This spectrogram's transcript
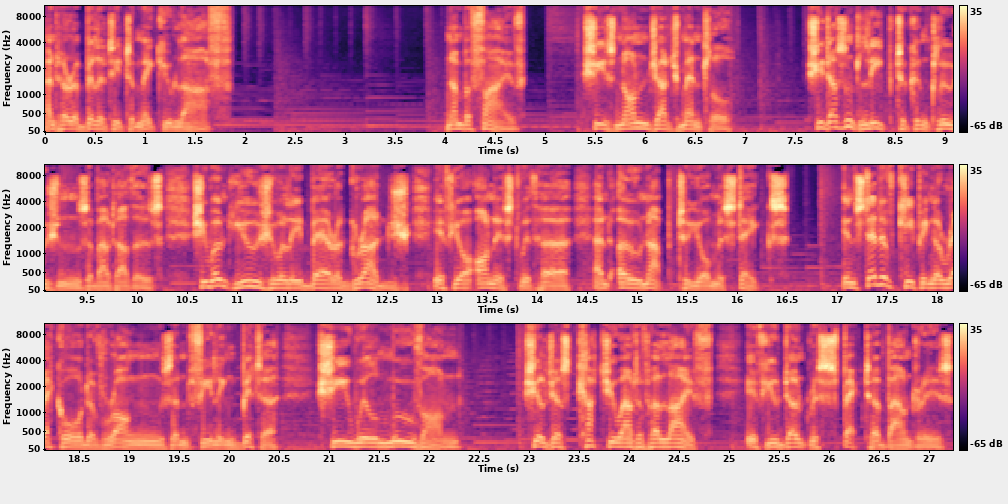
and her ability to make you laugh. Number five, she's non-judgmental. She doesn't leap to conclusions about others. She won't usually bear a grudge if you're honest with her and own up to your mistakes. Instead of keeping a record of wrongs and feeling bitter, she will move on. She'll just cut you out of her life if you don't respect her boundaries.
